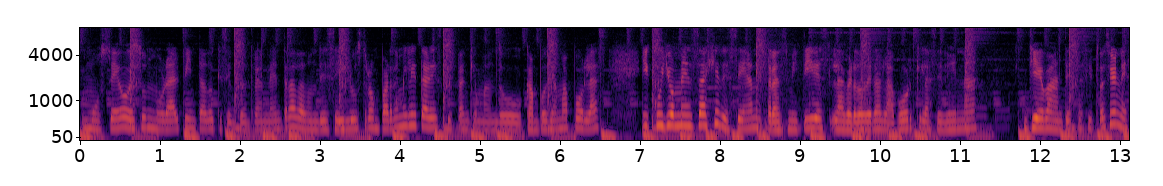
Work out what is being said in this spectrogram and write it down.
museo es un mural pintado que se encuentra en la entrada donde se ilustra un par de militares que están quemando campos de amapolas y cuyo mensaje desean transmitir es la verdadera labor que la Sedena lleva ante estas situaciones.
